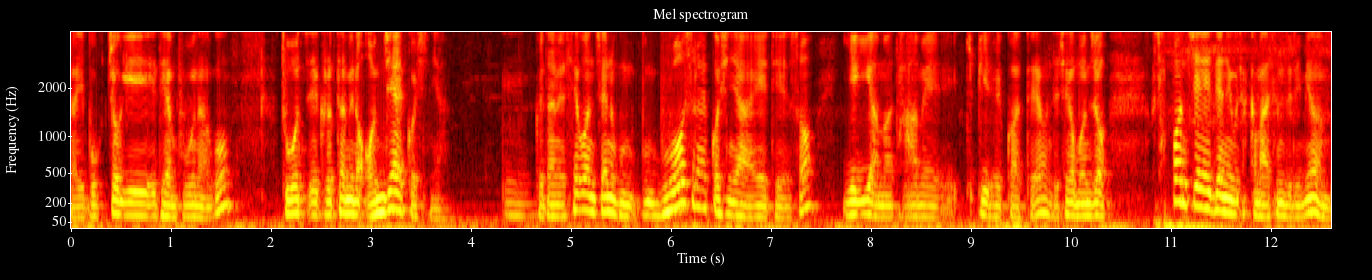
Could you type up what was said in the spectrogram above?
그러니까 이 목적에 대한 부분하고 두 번째 그렇다면 언제 할 것이냐. 음. 그다음에 세 번째는 무엇을 할 것이냐에 대해서 얘기가 아마 다음에 깊이 될 것 같아요. 근데 제가 먼저 첫 번째에 대한 얘기 잠깐 말씀드리면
